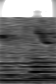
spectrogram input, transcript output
Oh.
